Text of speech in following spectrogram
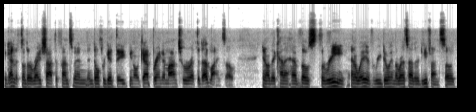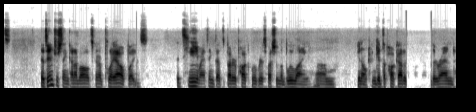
again, it's another right shot defenseman. And, and don't forget they you know got Brandon Montour at the deadline, so you know they kind of have those three in a way of redoing the right side of their defense. So it's it's interesting, kind of how it's going to play out, but it's a team I think that's better puck mover, especially in the blue line. Um, you know, can get the puck out of their end.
